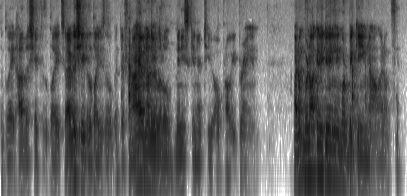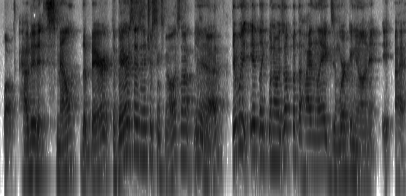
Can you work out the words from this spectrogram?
the blade, how the shape of the blade. So every shape of the blade is a little bit different. I have another little mini Skinner too. I'll probably bring in. I don't. We're not going to be doing any more big game now. I don't think. Well, How did it smell? The bear? the bears has an interesting smell. It's not really Yeah. bad. There was it like when I was up with the hind legs and working on it. it I,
